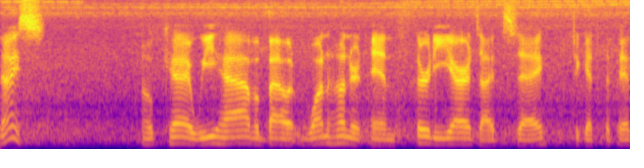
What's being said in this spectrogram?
Nice. Okay, we have about 130 yards, I'd say, to get to the pin.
